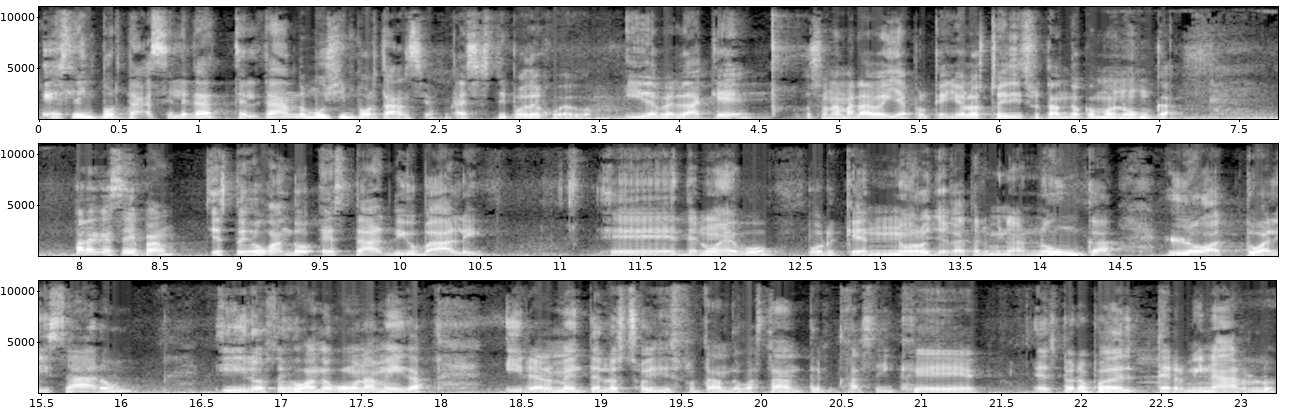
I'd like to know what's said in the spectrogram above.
es la importancia, se le da, se le está dando mucha importancia a ese tipo de juegos. Y de verdad que es una maravilla porque yo lo estoy disfrutando como nunca. Para que sepan, estoy jugando Stardew Valley eh, de nuevo porque no lo llegué a terminar nunca. Lo actualizaron y lo estoy jugando con una amiga y realmente lo estoy disfrutando bastante. Así que espero poder terminarlo.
